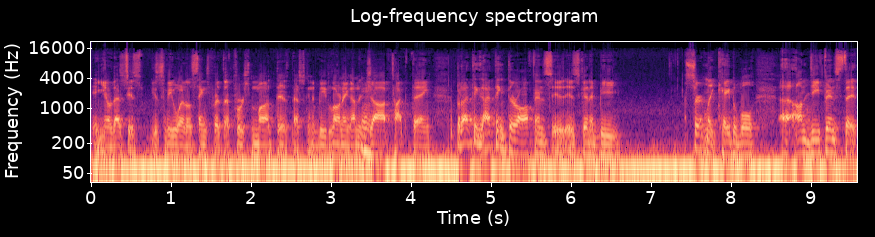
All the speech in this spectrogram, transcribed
And, you know, that's that's just it's gonna be one of those things for the first month. That's going to be learning on the mm. job type of thing. But I think I think their offense is, is going to be certainly capable uh, on defense that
